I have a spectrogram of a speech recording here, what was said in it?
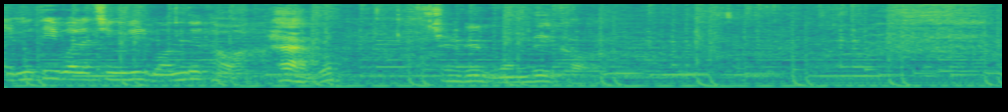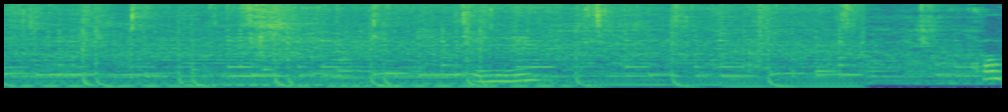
এমনিতেই বলে চিংড়ির গন্ধে খাওয়া। হ্যাঁ গো চিংড়ির গন্ধেই খাওয়া। খুব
